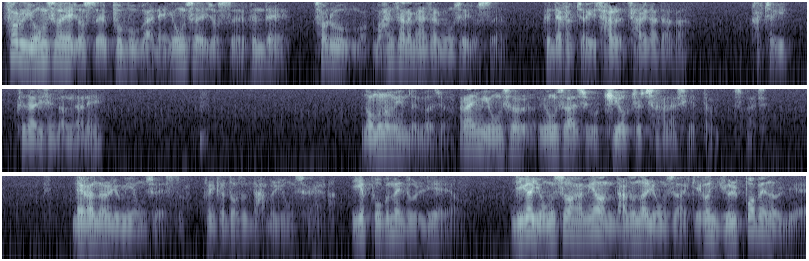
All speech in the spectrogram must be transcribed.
서로 용서해 줬어요. 부부간에 용서해 줬어요. 근데 서로 뭐한 사람이 한 사람 용서해 줬어요. 근데 갑자기 잘, 잘 가다가 갑자기 그날이 생각나네. 너무너무 힘든 거죠. 하나님이 용서, 용서하시고 기억조차 안 하시겠다고 말씀하세요. 내가 너를 이미 용서했어. 그러니까 너도 남을 용서해라. 이게 복음의 논리예요. 네가 용서하면 나도 널 용서할게. 이건 율법의 논리예요.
